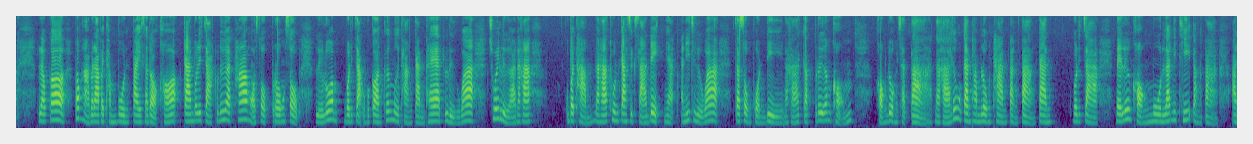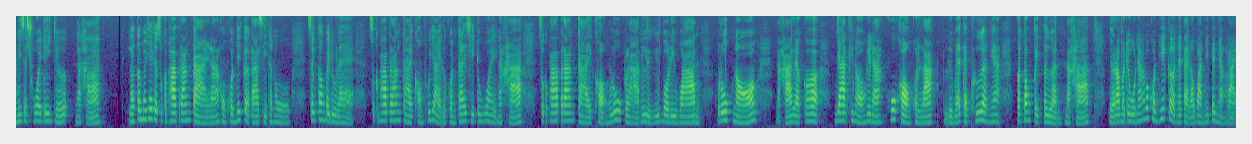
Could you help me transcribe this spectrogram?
แล้วก็ต้องหาเวลาไปทำบุญไปสะดาะเคราะห์การบริจาคเลือด ผ้าห่อศพ โรงศพ หรือร่วมบริจาคอุปกรณ์เครื่องมือทางการแพทย์ หรือว่าช่วยเหลือนะคะอุปถัมภ์นะคะทุนการศึกษาเด็กเนี่ยอันนี้ถือว่าจะส่งผลดีนะคะกับเรื่องของของดวงชะตานะคะ เรื่องของการทำโรงทานต่างๆ การ บริจาคในเรื่องของมูลและนิธิต่างๆ อันนี้จะช่วยได้เยอะนะคะ แล้วก็ไม่ใช่แต่สุขภาพร่างกายนะ ของคนที่เกิดราศีธนู ซึ่งต้องไปดูแลสุขภาพร่างกายของผู้ใหญ่หรือคนใกล้ชิดด้วยนะคะ สุขภาพร่างกายของลูกหลานหรือบริวารลูกน้องนะคะ แล้วก็ญาติพี่น้องด้วยนะ คู่ครองคนรัก หรือแม้แต่เพื่อนเนี่ยก็ต้องไปเตือนนะคะ เดี๋ยวเรามาดูนะว่าคนที่เกิดในแต่ละวันนี้เป็นอย่างไร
